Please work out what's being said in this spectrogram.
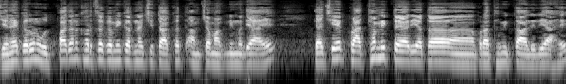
जेणेकरून उत्पादन खर्च कमी करण्याची ताकद आमच्या मागणीमध्ये आहे. त्याची एक प्राथमिक तयारी आता प्राथमिकता आलेली आहे.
